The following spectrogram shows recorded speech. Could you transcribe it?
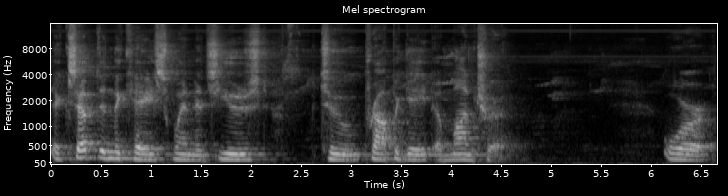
except in the case when it's used to propagate a mantra or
